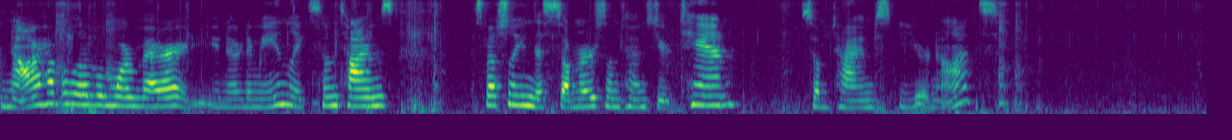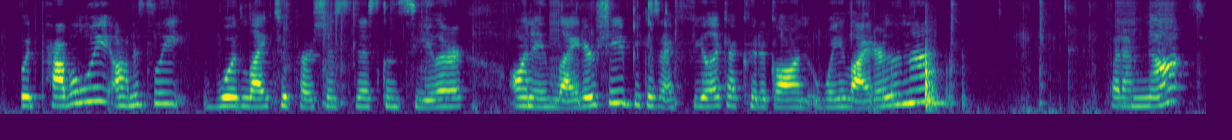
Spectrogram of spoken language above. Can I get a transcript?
now I have a little bit more variety, you know what I mean? Like sometimes, especially in the summer, sometimes you're tan, sometimes you're not. Would probably, honestly, would like to purchase this concealer on a lighter shade because I feel like I could have gone way lighter than that. But I'm not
